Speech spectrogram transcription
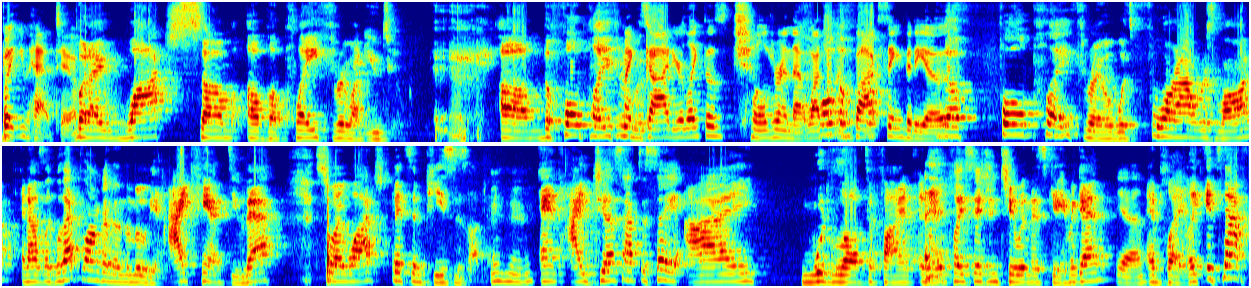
But you had to. but I watched some of a playthrough on YouTube. Um, the full playthrough Oh my was God, you're like those children that watch Well, the fu- videos. the full playthrough was four hours long, and I was like, "Well, that's longer than the movie. I can't do that." So I watched bits and pieces of it, hmm and I just have to say, I would love to find an old PlayStation Two in this game again Yeah. and play. Like, it's not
